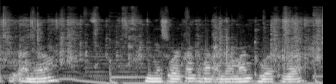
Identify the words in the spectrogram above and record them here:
isi menyesuaikan dengan anyaman dua-dua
